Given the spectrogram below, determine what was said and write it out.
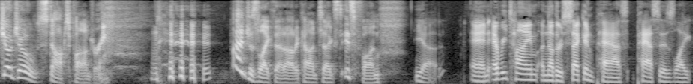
JoJo stopped pondering. I just like that out of context. It's fun. Yeah. And every time another second pass passes, like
